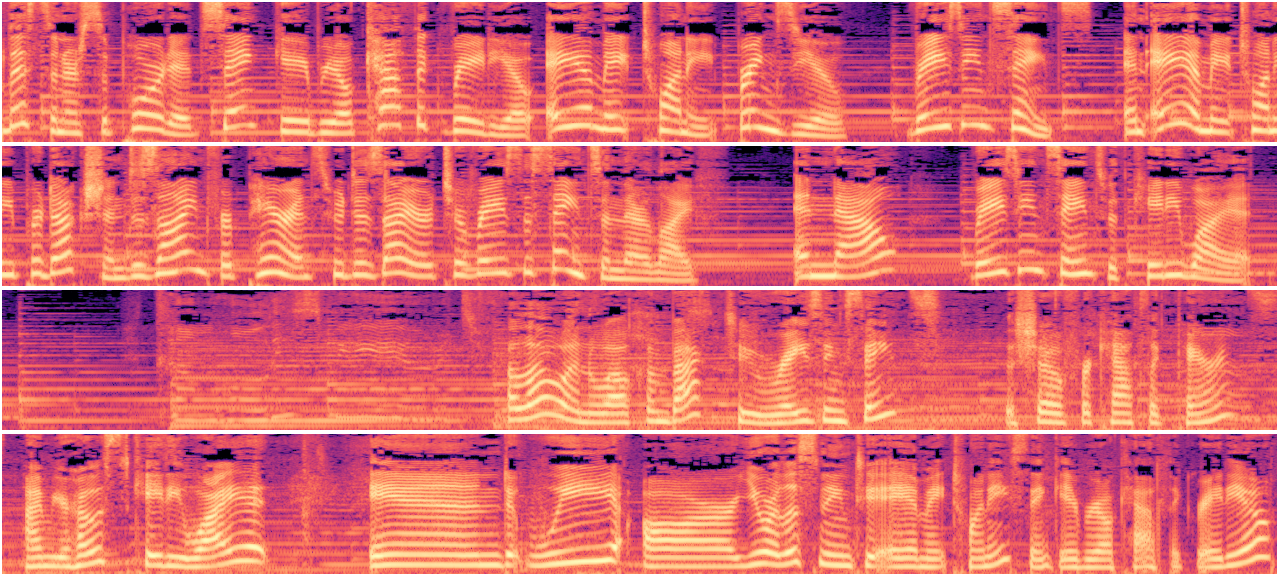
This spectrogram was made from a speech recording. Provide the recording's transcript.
Listener supported St. Gabriel Catholic Radio AM 820 brings you Raising Saints, an AM 820 production designed for parents who desire to raise the saints in their life. And now, Raising Saints with Katie Wyatt. Hello, and welcome back to Raising Saints, the show for Catholic parents. I'm your host, Katie Wyatt, and we are, you are listening to AM 820, St. Gabriel Catholic Radio.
